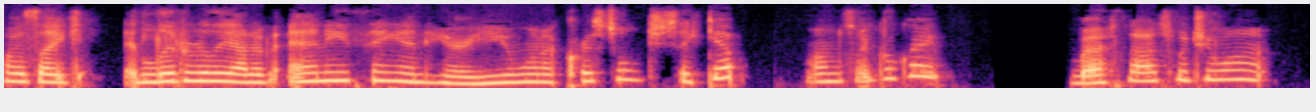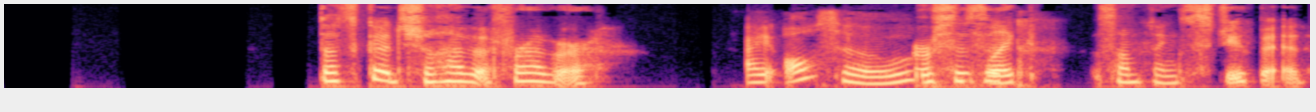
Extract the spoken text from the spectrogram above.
I was like, literally out of anything in here, you want a crystal? She's like, yep. I was like, oh, okay, but that's what you want. That's good. She'll have it forever. I also Versus took- like something stupid.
